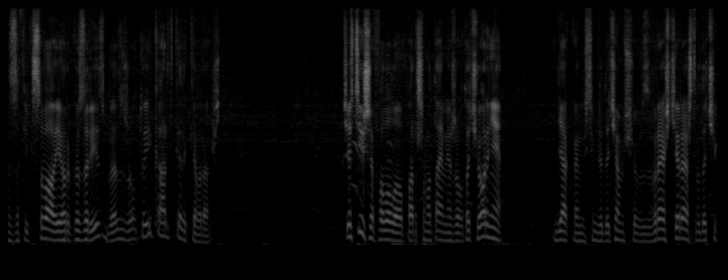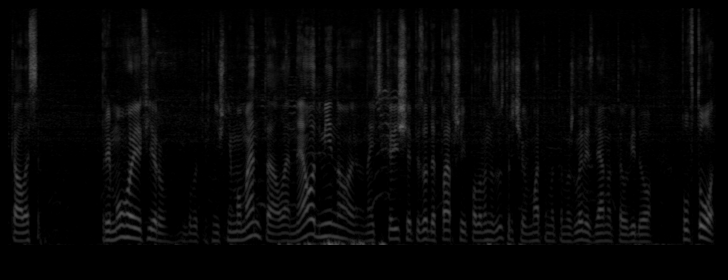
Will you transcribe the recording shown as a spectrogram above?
Зафіксував Ігор Козаріс без жовтої картки, таке враження. Частіше фололо у першому таймі жовто-чорні. Дякуємо всім глядачам, що врешті-решт ви дочекалися. Прямого ефіру були технічні моменти, але неодмінно найцікавіші епізоди першої половини зустрічі ви матимете можливість глянути у відео повтор.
